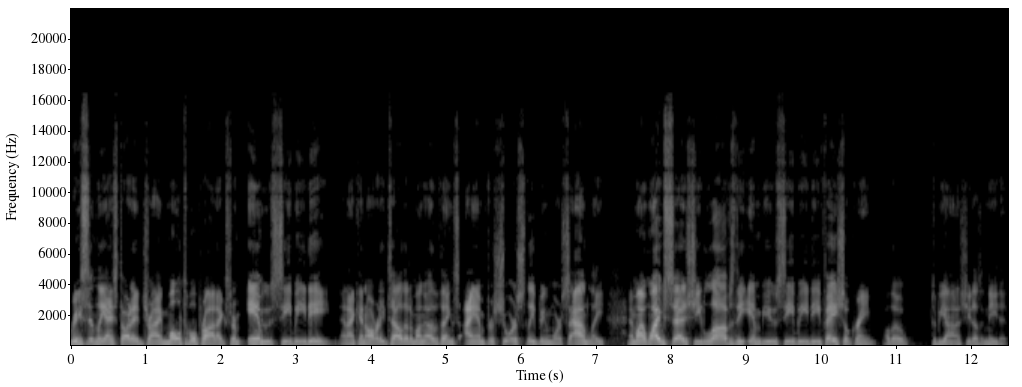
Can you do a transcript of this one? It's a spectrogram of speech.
Recently, I started trying multiple products from Imbue CBD, and I can already tell that, among other things, I am for sure sleeping more soundly. And my wife says she loves the Imbue CBD facial cream, although, to be honest, she doesn't need it.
